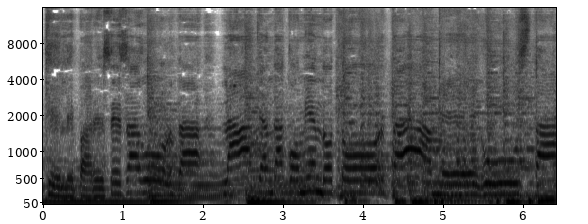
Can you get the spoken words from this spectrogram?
que le parece esa gorda, la que anda comiendo torta, me gusta.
